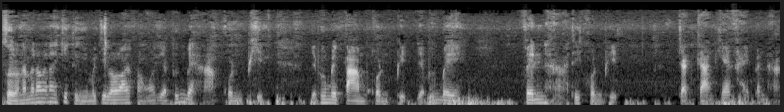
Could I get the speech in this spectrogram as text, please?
ส่วนนั้นไม่ต้องไม่ต้องคิดถึงอย่างเมื่อกี้เราเล่าให้ฟังว่าอย่าเพิ่งไปหาคนผิด อย่าเพิ่งไปตามคนผิด อย่าเพิ่งไปเฟ้นหาที่คนผิด จัดการแก้ไขปัญหา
